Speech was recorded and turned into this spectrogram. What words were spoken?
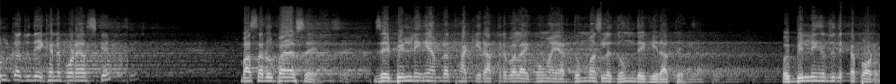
উল্কা যদি এখানে পড়ে আজকে? বাঁচার উপায় আছে? যে বিল্ডিং এ আমরা থাকি, রাত্রে বেলায় ঘুমাই আর ধুম্মা চলে ধুম দেখি রাতে। ওই বিল্ডিং এ যদি একটা পড়ে,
